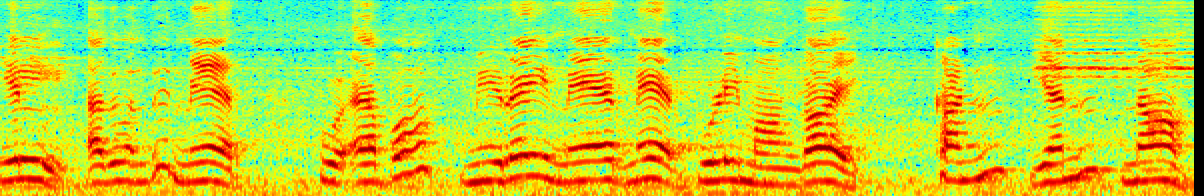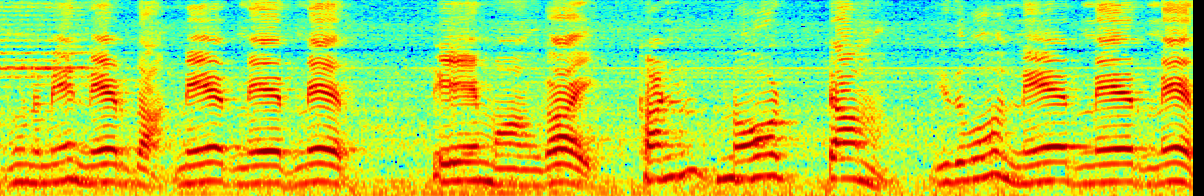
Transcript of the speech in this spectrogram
இல். அது வந்து நேர். பு- அப்போ நிறை நேர் நேர். புளிமாங்காய் கண் என் நாம். மூணுமே நேர் தான். நேர் நேர் நேர். தேமாங்காய் கண் நோட்டம். இதுவும் நேர் நேர் நேர்.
